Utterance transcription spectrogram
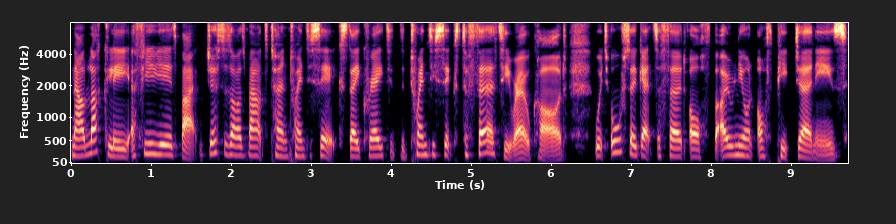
Now, luckily, a few years back, just as I was about to turn 26, they created the 26 to 30 rail card, which also gets a third off, but only on off peak journeys.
